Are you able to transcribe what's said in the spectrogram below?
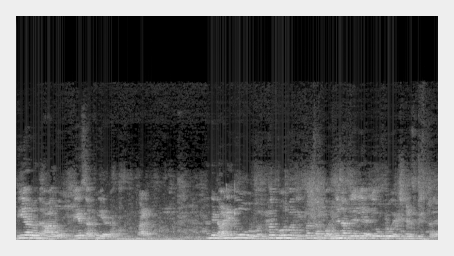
ಬಿ ಆರ್ ಒಂದು ಆರು, ಕೆ ಎಸ್ ಆರ್ ಪಿ ಎರಡು. ನಾಳೆ. ಅಂದರೆ ನಾಡಿದ್ದು ಇಪ್ಪತ್ತ್ಮೂರು ಮತ್ತು ಇಪ್ಪತ್ತ್ನಾಲ್ಕು ಅಂಜನಾದ್ರಿಯಲ್ಲಿ ಅಲ್ಲಿ ಒಬ್ಬರು ಅಡಿಷನಲ್ ಎಸ್ ಪಿ ಇರ್ತಾರೆ.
